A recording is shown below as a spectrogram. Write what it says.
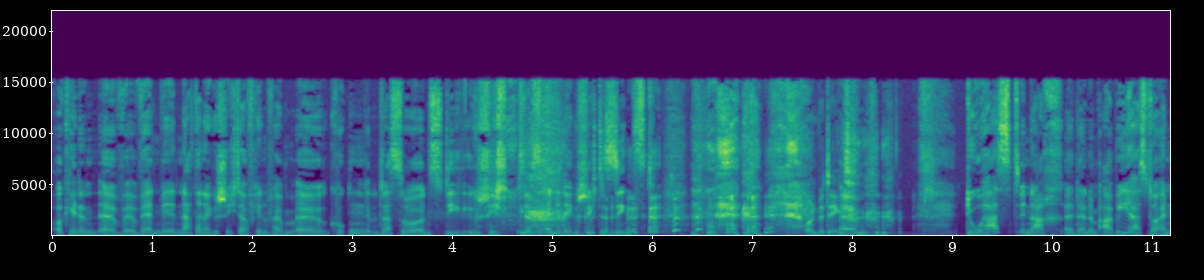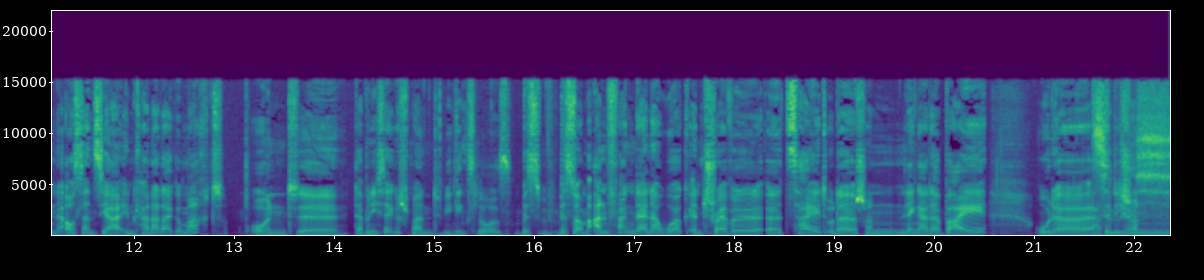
Okay, dann äh, werden wir nach deiner Geschichte auf jeden Fall äh, gucken, dass du uns die Geschichte, das Ende der Geschichte singst. Unbedingt. Ähm, du hast nach äh, deinem Abi hast du ein Auslandsjahr in Kanada gemacht und äh, da bin ich sehr gespannt. Wie ging's los? Bist, bist du am Anfang deiner Work and Travel äh, Zeit oder schon länger dabei oder hast ziemlich, du dich schon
